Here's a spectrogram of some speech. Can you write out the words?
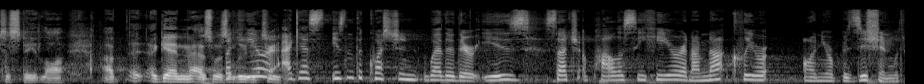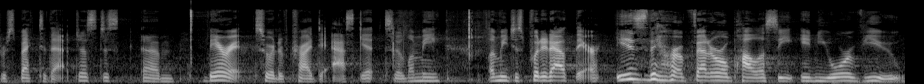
to state law. Uh, again, as was but alluded here, to, I guess isn't the question whether there is such a policy here, and I'm not clear on your position with respect to that. Justice um, Barrett sort of tried to ask it, so let me let me just put it out there. Is there a federal policy, in your view,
